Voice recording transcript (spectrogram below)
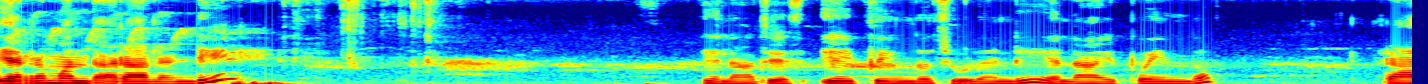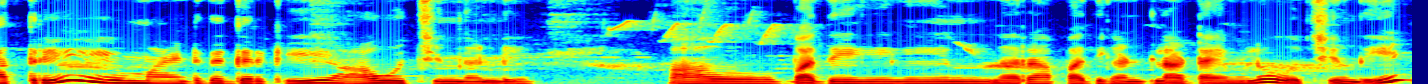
ఎర్ర మందారాలండి. ఎలా చేసి అయిపోయిందో చూడండి. ఎలా అయిపోయిందో. రాత్రి మా ఇంటి దగ్గరికి ఆవు వచ్చిందండి. ఆవు పదిన్నర పది గంటల టైంలో వచ్చింది.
